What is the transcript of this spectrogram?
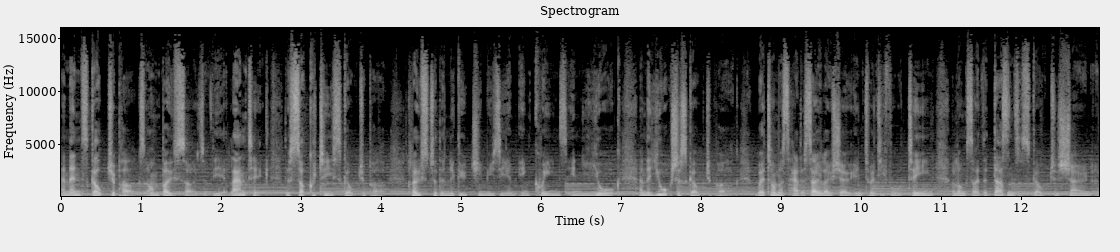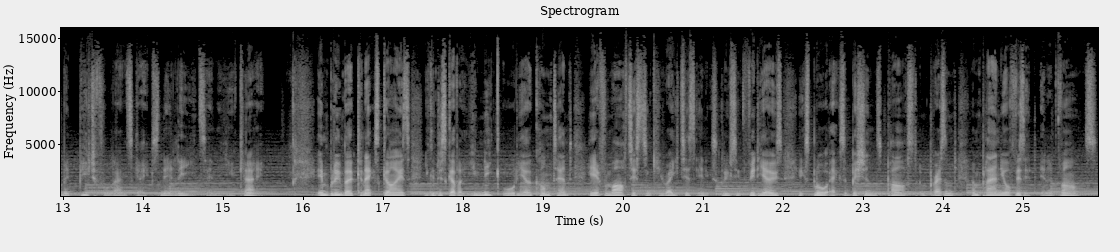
And then sculpture parks on both sides of the Atlantic. The Socrates Sculpture Park, close to the Noguchi Museum in Queens in New York, and the Yorkshire Sculpture Park, where Thomas had a solo show in 2014 alongside the dozens of sculptures shown amid beautiful landscapes near Leeds in the UK. In Bloomberg Connects Guides, you can discover unique audio content, hear from artists and curators in exclusive videos, explore exhibitions, past and present, and plan your visit in advance.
